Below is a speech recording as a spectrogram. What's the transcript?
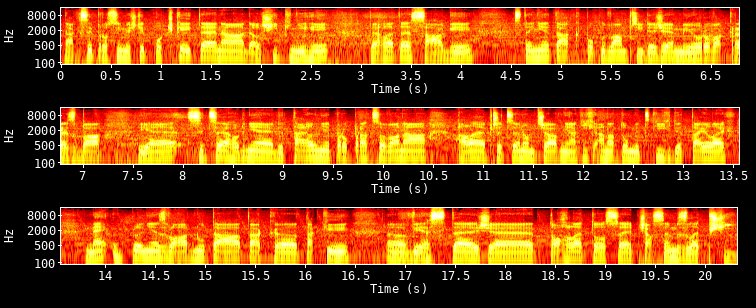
tak si prosím ještě počkejte na další knihy téhleté ságy. Stejně tak, pokud vám přijde, že Miorova kresba je sice hodně detailně propracovaná, ale přece jenom třeba v nějakých anatomických detailech neúplně zvládnutá, tak eh, taky eh, vězte, že tohle to se časem zlepší.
